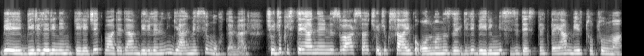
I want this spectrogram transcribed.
birilerinin, gelecek vaat eden birilerinin gelmesi muhtemel. Çocuk isteyenleriniz varsa çocuk sahibi olmanızla ilgili verimli, sizi destekleyen bir tutulma.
